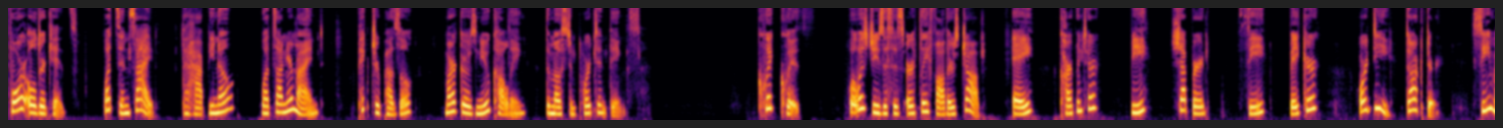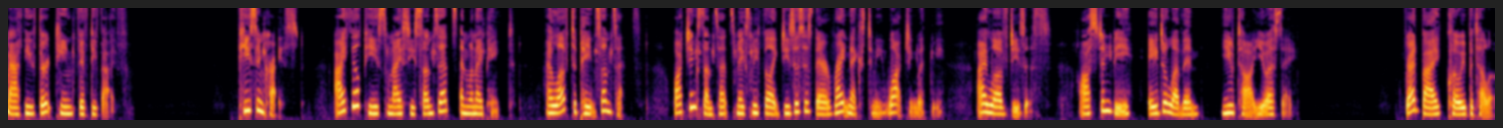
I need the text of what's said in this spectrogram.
For older kids. What's inside? The happy note? What's on your mind? Picture puzzle? Marco's new calling? The most important things. Quick quiz. What was Jesus' earthly father's job? A. Carpenter. B. Shepherd. C. Baker. Or D. Doctor. See Matthew 13:55. Peace in Christ. I feel peace when I see sunsets and when I paint. I love to paint sunsets. Watching sunsets makes me feel like Jesus is there right next to me, watching with me. I love Jesus. Austin B., age 11, Utah, USA. Read by Chloe Patello.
